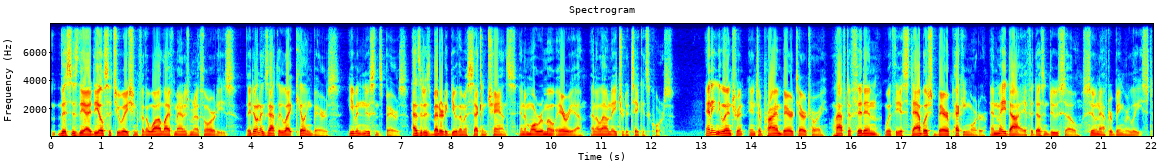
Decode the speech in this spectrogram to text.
This is the ideal situation for the wildlife management authorities. They don't exactly like killing bears, even nuisance bears, as it is better to give them a second chance in a more remote area and allow nature to take its course. Any new entrant into prime bear territory will have to fit in with the established bear pecking order and may die if it doesn't do so soon after being released.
